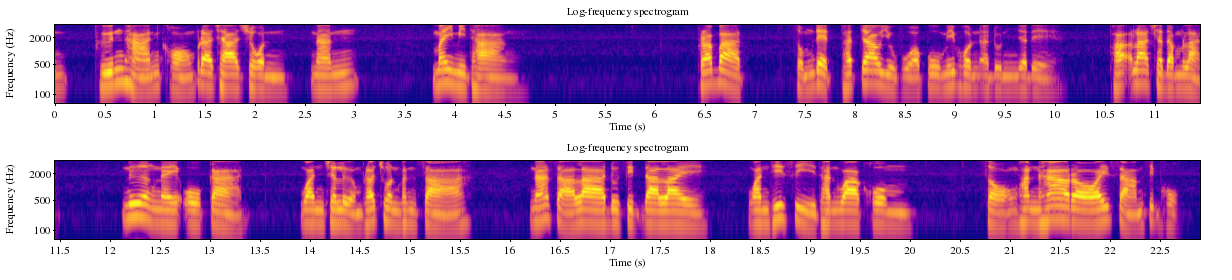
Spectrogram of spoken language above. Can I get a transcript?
พื้นฐานของประชาชนนั้น ไม่มีทาง พระบาทสมเด็จพระเจ้าอยู่หัวภูมิพลอดุลยเดชพระราชดำรัส เนื่องในโอกาส วันเฉลิมพระชนพรรษา ณ ศาลาดุสิตดาลัย วันที่ 4 ธันวาคม 2536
